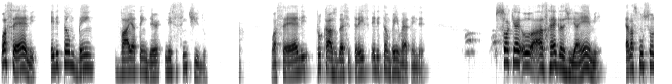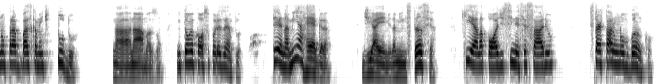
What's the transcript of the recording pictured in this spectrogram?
O ACL, ele também vai atender nesse sentido. O ACL, para o caso do S3, ele também vai atender. Só que as regras de IAM, elas funcionam para basicamente tudo na, na Amazon. Então eu posso, por exemplo, ter na minha regra de IAM, da minha instância, que ela pode, se necessário, startar um novo banco,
